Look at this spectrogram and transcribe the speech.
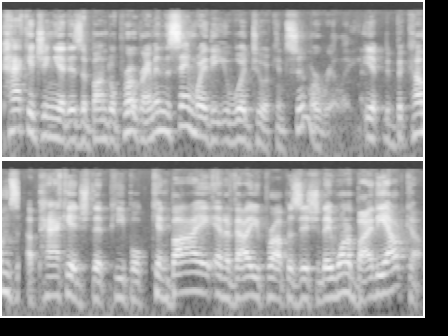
packaging it as a bundle program in the same way that you would to a consumer, really. It becomes a package that people can buy and a value proposition. They want to buy the outcome,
